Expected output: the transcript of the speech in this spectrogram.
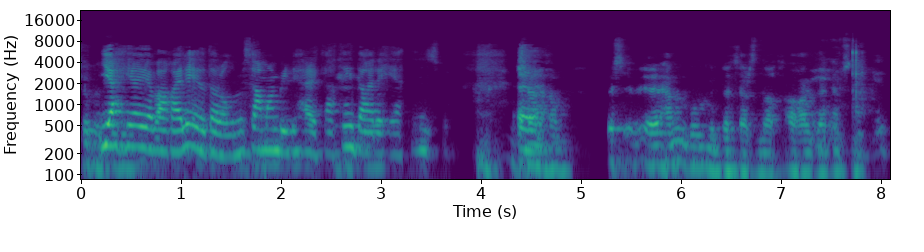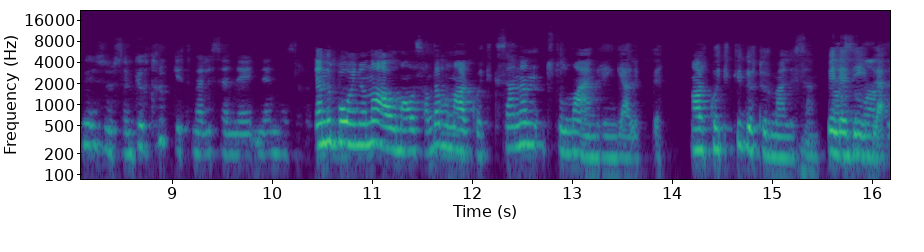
söhbət? Yəhyayev Ağalı Eldaroğlu, Müsəlman Birliyi Hərəkatının idarə heyətinin üzvü. Şahin xanım, bəs ə, həmin bu müddət ərzində ağalıların həmsini Üzrsən, götürüb getməlisən, nə nə nəzərə? Yəni boynuna almalısan da bu narkotik. Sənin tutulma əmrin gəlibdi. Narkotiki götürməlisən. Belə deyirlər.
